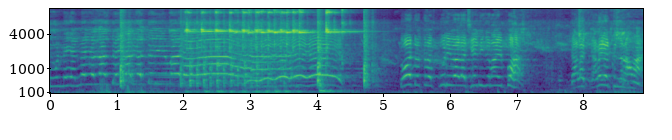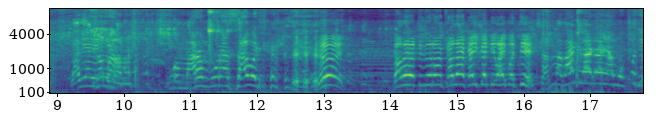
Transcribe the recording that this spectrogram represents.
உன்னை என்ன எல்லாம் செய்வார்கள் தெரியுமாடா? தோட்டத்துல கூலி வேலை செய்துங்கிறான் இப்ப. களை களை எடுத்துக்கிறான் அவன்? உங்க மரம் பூரா சாவடி. களை எடுத்துங்கிறான் களை கை கட்டி வாய்ப்பத்தி செம்ம காட்டு காட்டுறான் என் முப்பது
